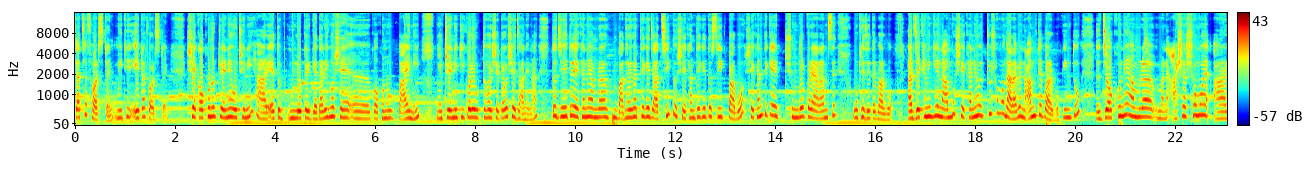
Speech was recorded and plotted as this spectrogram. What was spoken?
যাচ্ছে ফার্স্ট টাইম মিঠির এটা ফার্স্ট টাইম সে কখনো ট্রেনে ওঠেনি, আর এত লোকের গ্যাদারিংও সে কখনো পায়নি। ট্রেনে কি করে উঠতে হয় সেটাও সে জানে না। তো যেহেতু এখানে আমরা বাধারঘাট থেকে যাচ্ছি, তো সেখান থেকে তো সিট পাবো। সেখান থেকে সুন্দর করে আরামসে উঠে যেতে পারব। আর যেখানে গিয়ে নামবো, সেখানেও একটু সময় দাঁড়াবে, নামতে পারব। কিন্তু যখনই আমরা মানে আসার সময় আর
